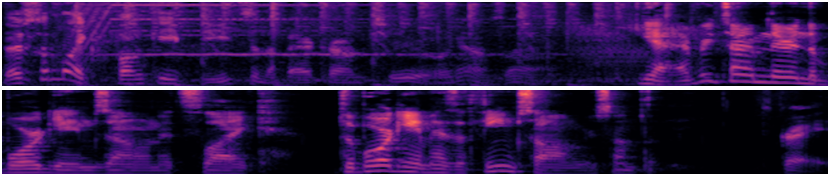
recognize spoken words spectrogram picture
There's some like funky beats in the background too. Yeah, yeah, every time they're in the board game zone, it's like the board game has a theme song or something. It's great.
